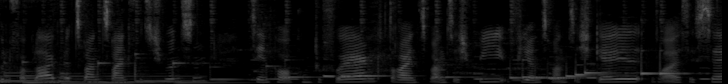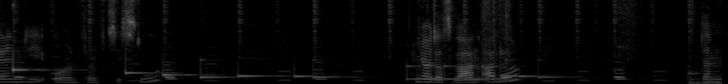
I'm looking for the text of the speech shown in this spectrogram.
5 verbleibende, 42 Münzen, 10 Powerpunkte Frank, 23 B, 24 Gale, 30 Sandy und 50 Stu. Ja, das waren alle. Dann,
